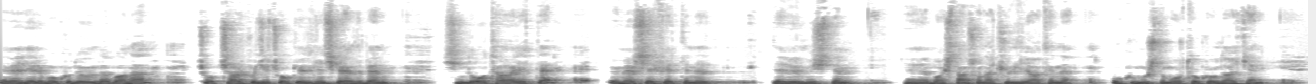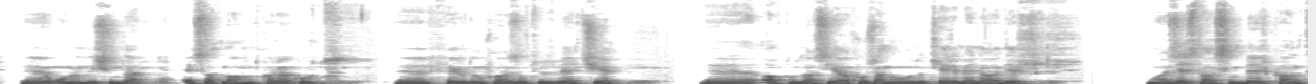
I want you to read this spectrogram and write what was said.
Eve gelip okuduğumda bana çok çarpıcı, çok ilginç geldi. Ben şimdi o tarihte Ömer Seyfettin'i devirmiştim. Ee, baştan sona külliyatını okumuştum ortaokuldayken. Ee, onun dışında Esat Mahmut Karakurt, e, Feridun Fazıl Tüzbentçi, e, Abdullah Siyah Kozanoğlu, Kerime Nadir, Muazzez Tahsin Berkant,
